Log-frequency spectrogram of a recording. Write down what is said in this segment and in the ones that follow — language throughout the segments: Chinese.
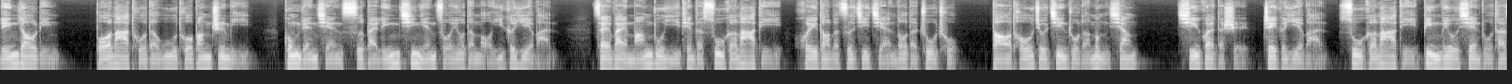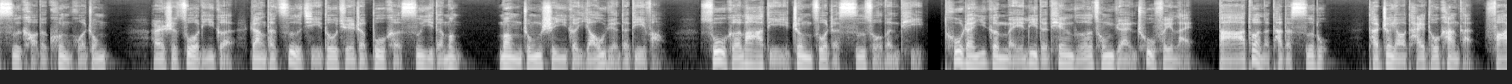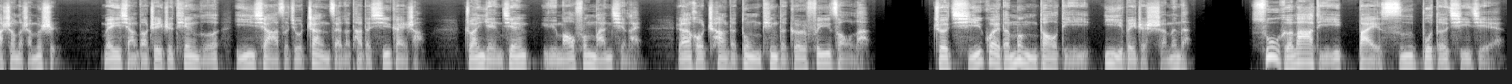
零幺零，柏拉图的乌托邦之谜。公元前四百零七年左右的某一个夜晚，在外忙碌一天的苏格拉底回到了自己简陋的住处，倒头就进入了梦乡。奇怪的是，这个夜晚，苏格拉底并没有陷入他思考的困惑中，而是做了一个让他自己都觉着不可思议的梦。梦中是一个遥远的地方，苏格拉底正坐着思索问题，突然，一个美丽的天鹅从远处飞来，打断了他的思路。他正要抬头看看发生了什么事，没想到这只天鹅一下子就站在了他的膝盖上，转眼间羽毛丰满起来，然后唱着动听的歌飞走了。这奇怪的梦到底意味着什么呢？苏格拉底百思不得其解。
